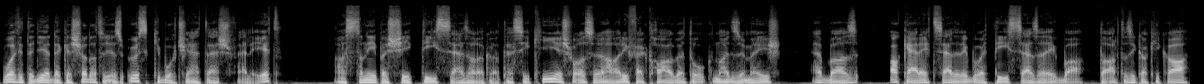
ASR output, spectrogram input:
Volt itt egy érdekes adat, hogy az összkibocsátás felét azt a népesség 10 százalékra teszi ki, és valószínűleg a Reflect hallgatók nagy zöme is ebbe az akár 1 százalékba vagy 10 százalékba tartozik, akik a,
